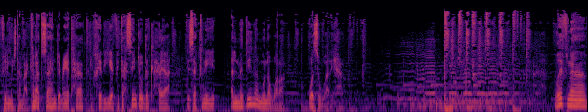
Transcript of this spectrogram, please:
في المجتمع، كما تساهم جمعية حياة الخيرية في تحسين جودة الحياة لساكني المدينة المنورة وزوارها. ضيفنا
